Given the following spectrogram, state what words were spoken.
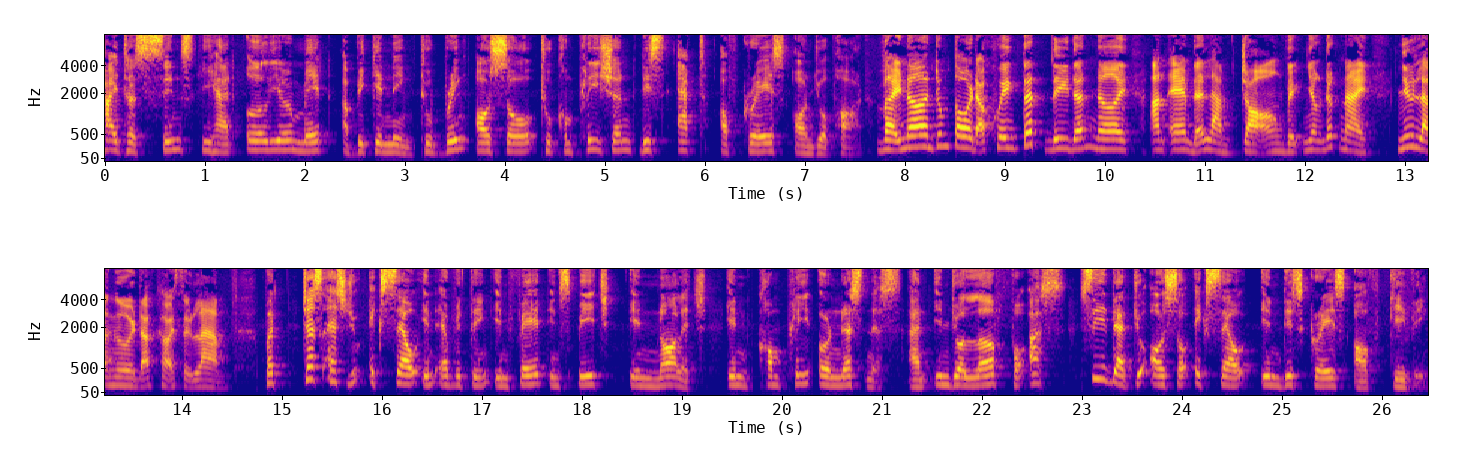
Titus, since he had earlier made a beginning, to bring also to completion this act of grace on your part. Vậy nên chúng tôi đã khuyên tích đi đến nơi anh em để làm trọn việc nhân đức này như là người đã khởi sự làm. But just as you excel in everything, in faith, in speech, in knowledge, in complete earnestness, and in your love for us, see that you also excel in this grace of giving.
